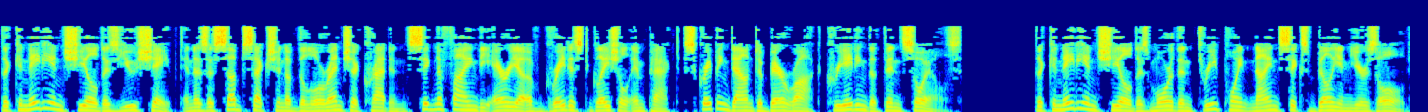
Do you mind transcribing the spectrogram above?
The Canadian Shield is U-shaped and is a subsection of the Laurentia Craton signifying the area of greatest glacial impact scraping down to bare rock creating the thin soils. The Canadian Shield is more than 3.96 billion years old.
